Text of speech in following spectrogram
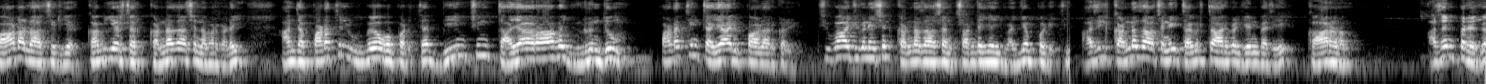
பாடலாசிரியர் கவியரசர் கண்ணதாசன் அவர்களை அந்த படத்தில் உபயோகப்படுத்த பீம்சிங் தயாராக இருந்தும் படத்தின் தயாரிப்பாளர்கள் சிவாஜி கணேசன் கண்ணதாசன் சண்டையை மையப்படுத்தி அதில் கண்ணதாசனை தவிர்த்தார்கள் என்பதே காரணம். அதன் பிறகு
